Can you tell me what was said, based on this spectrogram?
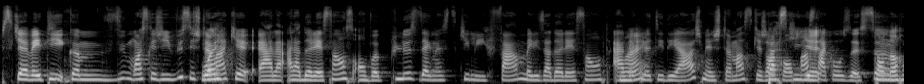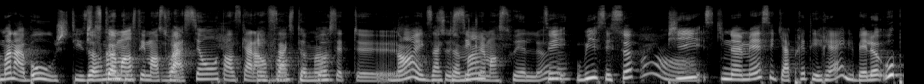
Puis ce qui avait été comme vu, moi ce que j'ai vu, c'est justement que à la- à l'adolescence, on va plus diagnostiquer les femmes, mais les adolescentes avec Ouais. le TDAH, mais justement ce que j'en comprends, c'est à cause de ça. Ton hormone, elle bouge. Tes Puis tu hormones. commences tes- menstruations, tandis qu'à l'enfance, t'as pas cette, euh, Non, ce exactement. cycle menstruel-là. Tu sais, oui, c'est ça. là. Puis, ce qu'il nommait, c'est qu'après tes règles, ben là, oups,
